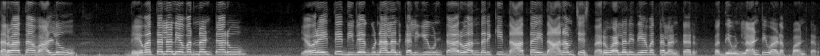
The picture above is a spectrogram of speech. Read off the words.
తర్వాత వాళ్ళు దేవతలను ఎవరినంటారు ఎవరైతే దివ్య గుణాలను కలిగి ఉంటారో అందరికీ దాత దానం చేస్తారు. వాళ్ళని దేవతలు అంటారు. దేవుడు లాంటి వాడప్ప అంటారు.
